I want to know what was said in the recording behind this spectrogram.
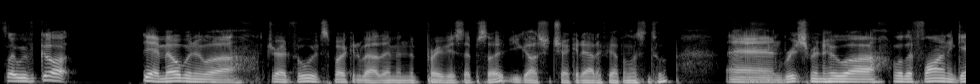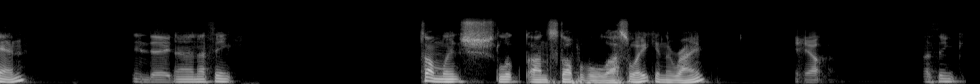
So we've got, yeah, Melbourne who are dreadful. We've spoken about them in the previous episode. You guys should check it out if you haven't listened to it. And Richmond who are, well, they're flying again. Indeed. And I think Tom Lynch looked unstoppable last week in the rain. Yeah. I think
